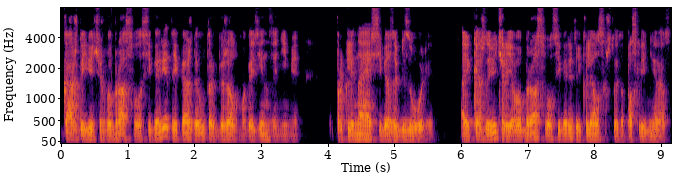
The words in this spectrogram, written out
каждый вечер выбрасывал сигареты, и каждое утро бежал в магазин за ними, проклиная себя за безволие. А каждый вечер я выбрасывал сигареты и клялся, что это последний раз.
